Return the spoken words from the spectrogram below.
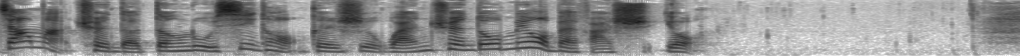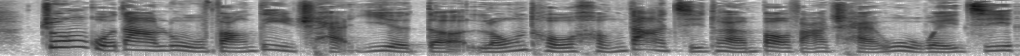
加码券的登录系统更是完全都没有办法使用。中国大陆房地产业的龙头恒大集团爆发财务危机，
